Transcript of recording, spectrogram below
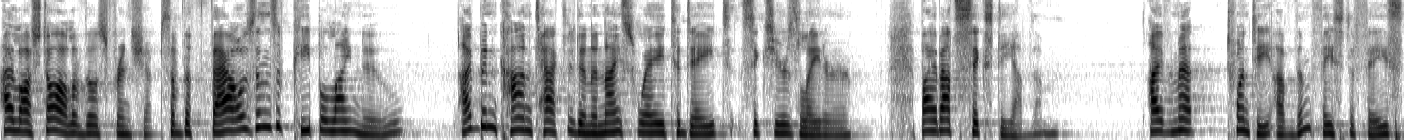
I lost all of those friendships. Of the thousands of people I knew, I've been contacted in a nice way to date, six years later by about 60 of them. I've met 20 of them face to face,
